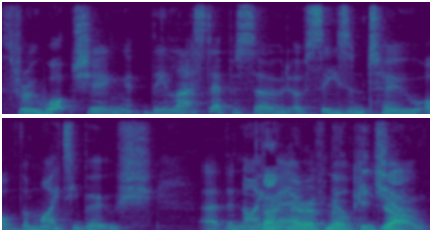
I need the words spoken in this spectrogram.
through watching the last episode of season two of The Mighty Boosh, uh, The Nightmare, of, Milky, Joe,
